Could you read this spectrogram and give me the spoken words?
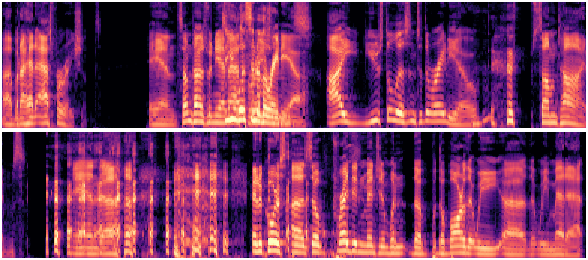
Uh, but I had aspirations, and sometimes when you have So you listen to the radio? Aspirations, I used to listen to the radio sometimes. and uh, and of course, uh, so Fred didn't mention when the the bar that we uh, that we met at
